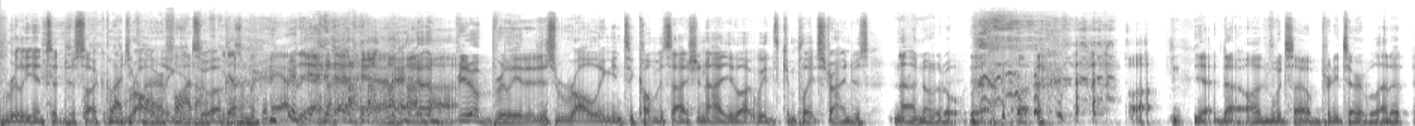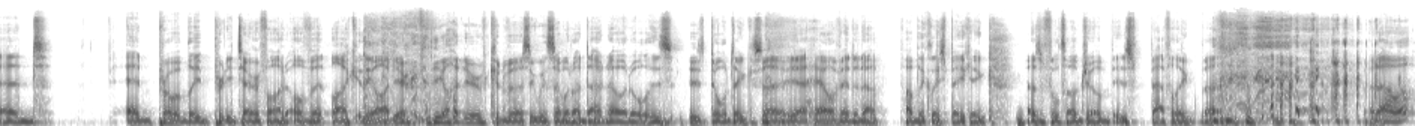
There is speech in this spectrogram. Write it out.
brilliant at just like Glad you rolling clarified into after a. He doesn't whip it out. you're, not, you're not brilliant at just rolling into conversation, are you? Like with complete strangers. No, not at all. Yeah, Uh, yeah. No, I would say I'm pretty terrible at it, and and probably pretty terrified of it. Like the idea, of, the idea of conversing with someone I don't know at all is is daunting. So yeah, how I've ended up publicly speaking as a full time job is baffling. But but oh well.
